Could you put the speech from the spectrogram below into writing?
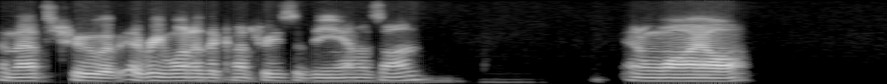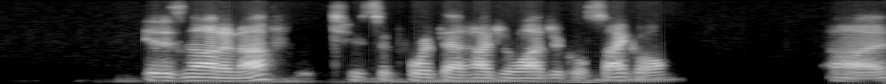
And that's true of every one of the countries of the Amazon. And while it is not enough to support that hydrological cycle, uh,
